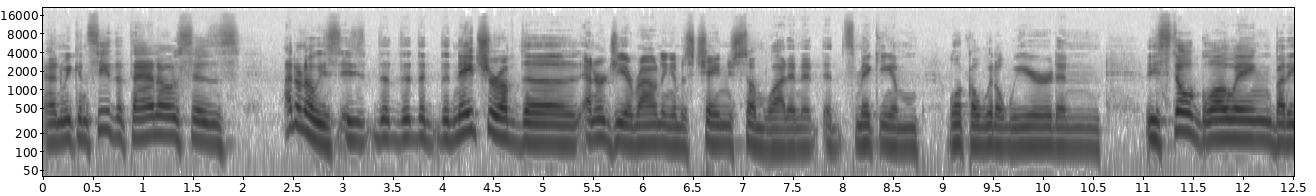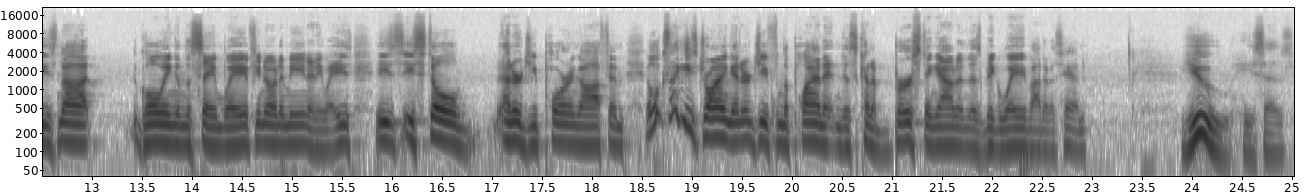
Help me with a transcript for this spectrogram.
And we can see that Thanos is. I don't know. He's, he's the, the, the, the nature of the energy around him has changed somewhat, and it, it's making him look a little weird. And he's still glowing, but he's not glowing in the same way, if you know what I mean. Anyway, he's he's, he's still energy pouring off him. It looks like he's drawing energy from the planet and just kind of bursting out in this big wave out of his hand. You, he says,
